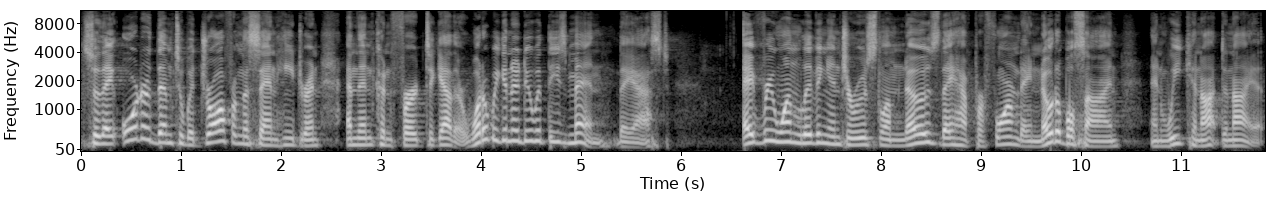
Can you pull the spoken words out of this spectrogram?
So they ordered them to withdraw from the Sanhedrin and then conferred together. What are we going to do with these men? They asked. Everyone living in Jerusalem knows they have performed a notable sign, and we cannot deny it.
